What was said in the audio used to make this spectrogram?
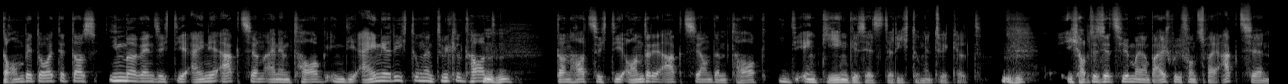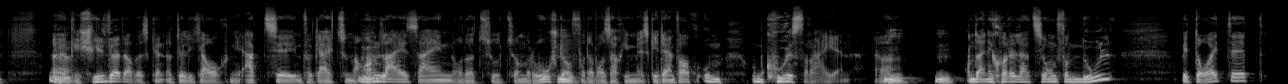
dann bedeutet das, immer wenn sich die eine Aktie an einem Tag in die eine Richtung entwickelt hat, mhm. dann hat sich die andere Aktie an dem Tag in die entgegengesetzte Richtung entwickelt. Mhm ich habe das jetzt hier mal ein Beispiel von zwei Aktien äh, ja. geschildert, aber es könnte natürlich auch eine Aktie im Vergleich zu einer Anleihe sein oder zu, zum Rohstoff mhm. oder was auch immer. Es geht einfach um, um Kursreihen. Ja. Mhm. Und eine Korrelation von null bedeutet,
